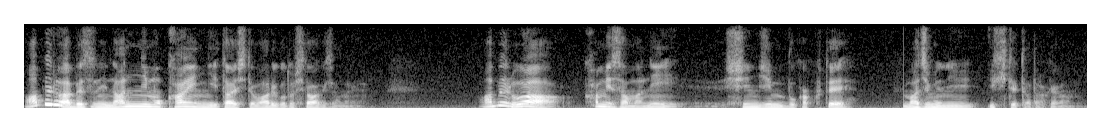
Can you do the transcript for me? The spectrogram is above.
アベルは別に何にもカインに対して悪いことしたわけじゃない。アベルは神様に信心深くて真面目に生きてただけなんだ。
